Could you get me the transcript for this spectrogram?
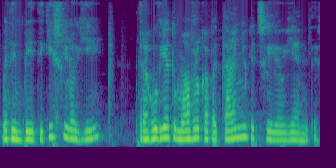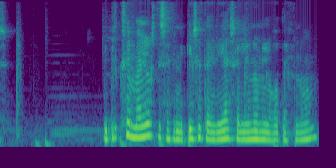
με την ποιητική συλλογή τραγούδια του Μαύρου Καπετάνιου και της Ηλιογέννητης. Υπήρξε μέλος της Εθνικής Εταιρείας Ελλήνων Λογοτεχνών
